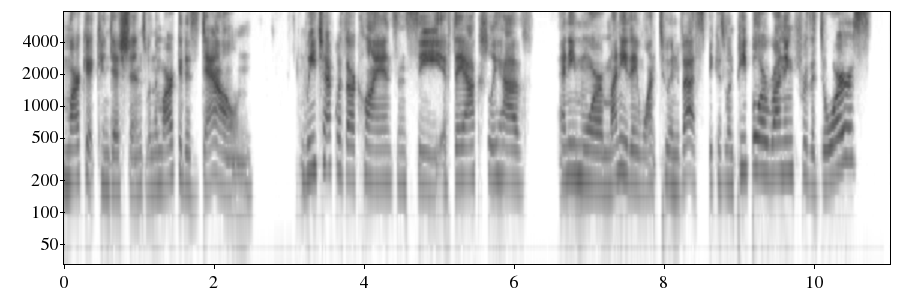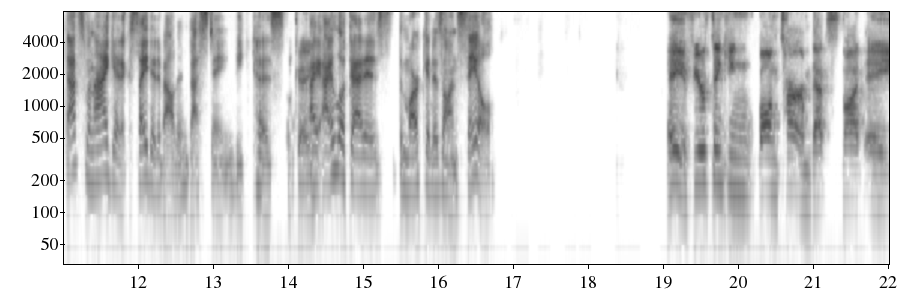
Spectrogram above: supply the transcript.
market conditions when the market is down we check with our clients and see if they actually have any more money they want to invest because when people are running for the doors that's when i get excited about investing because okay. I, I look at it as the market is on sale. Hey if you're thinking long term that's not a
